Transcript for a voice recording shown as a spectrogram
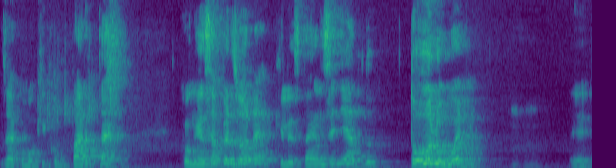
O sea, como que comparta con esa persona que le está enseñando todo lo bueno. Eh,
